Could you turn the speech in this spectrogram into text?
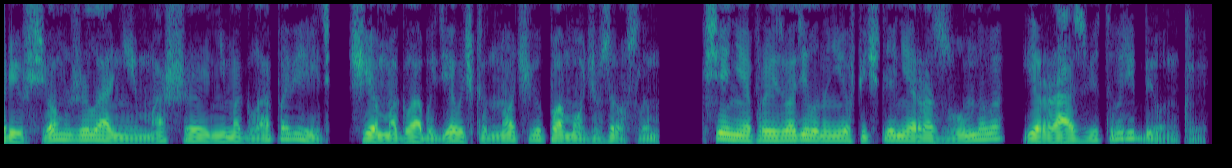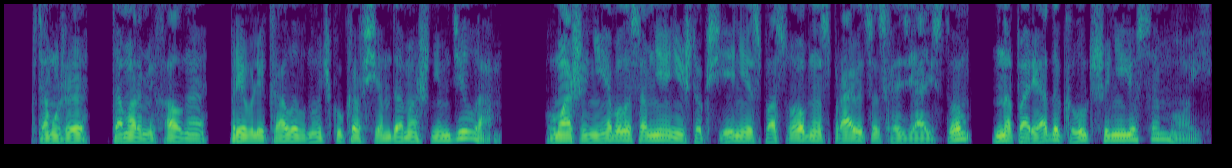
При всем желании Маша не могла поверить, чем могла бы девочка ночью помочь взрослым. Ксения производила на нее впечатление разумного и развитого ребенка. К тому же Тамара Михайловна привлекала внучку ко всем домашним делам. У Маши не было сомнений, что Ксения способна справиться с хозяйством на порядок лучше нее самой.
